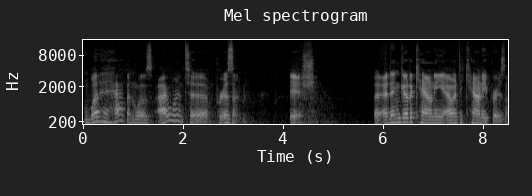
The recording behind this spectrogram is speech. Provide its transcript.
what had happened was I went to prison ish. I I didn't go to county, I went to county prison.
